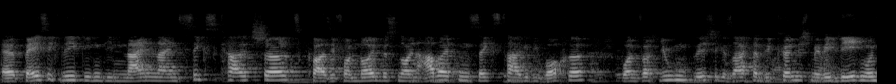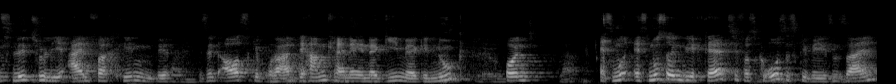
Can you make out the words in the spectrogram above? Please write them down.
Äh, basically gegen die 996-Culture, quasi von 9 bis 9 arbeiten, sechs Tage die Woche, wo einfach Jugendliche gesagt haben, wir können nicht mehr, wir legen uns literally einfach hin, wir, wir sind ausgebrannt, wir haben keine Energie mehr genug und es, mu es, muss irgendwie relativ was Großes gewesen sein,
